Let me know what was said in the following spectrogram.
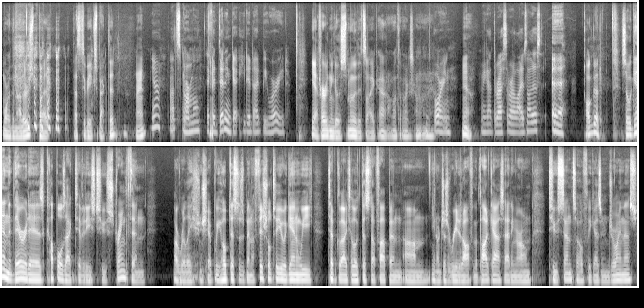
more than others, but that's to be expected, right? Yeah, that's normal. If it didn't get heated, I'd be worried. Yeah, if everything goes smooth, it's like, oh, what the fuck's going on? there? Boring. Yeah. We got the rest of our lives on this. Ugh. All good. So again, there it is, couples activities to strengthen a relationship. We hope this was beneficial to you. Again, we typically like to look this stuff up and um, you know, just read it off in the podcast, adding our own two cents. So hopefully you guys are enjoying this.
